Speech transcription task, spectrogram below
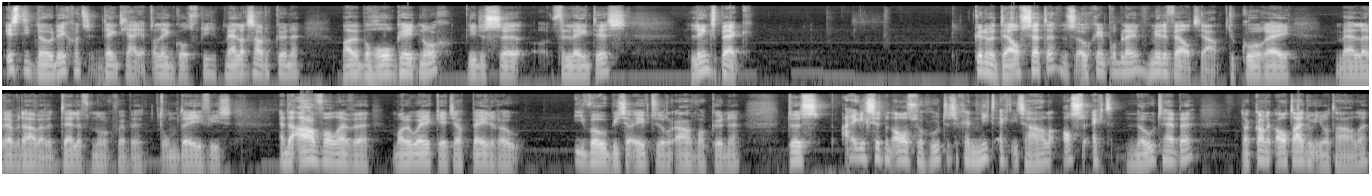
is niet nodig, want je denkt, ja, je hebt alleen Godfrey. Meller zou er kunnen. Maar we hebben Holgate nog, die dus uh, verleend is. Linksback kunnen we Delft zetten, dus ook geen probleem. Middenveld, ja, Ducoré, Meller hebben we daar, we hebben Delft nog, we hebben Tom Davies. En de aanval hebben we Madueke, Pedro, Iwobi zou eventueel nog aanval kunnen. Dus eigenlijk zit met alles wel goed. Dus ik ga niet echt iets halen. Als we echt nood hebben, dan kan ik altijd nog iemand halen.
